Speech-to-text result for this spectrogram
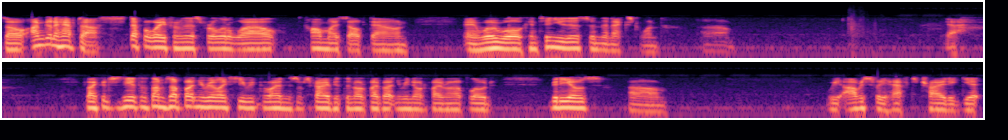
So I'm going to have to step away from this for a little while, calm myself down, and we will continue this in the next one. Um, yeah. If you like what you see, hit the thumbs up button. You really like to see, we go ahead and subscribe. Hit the notify button. You'll be notified when I upload videos. Um, we obviously have to try to get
